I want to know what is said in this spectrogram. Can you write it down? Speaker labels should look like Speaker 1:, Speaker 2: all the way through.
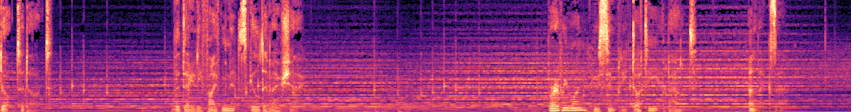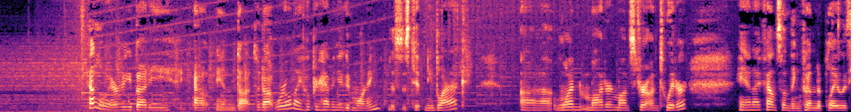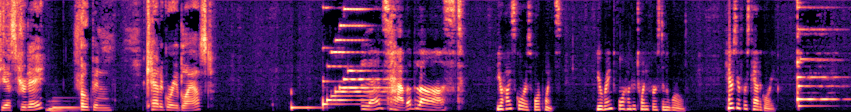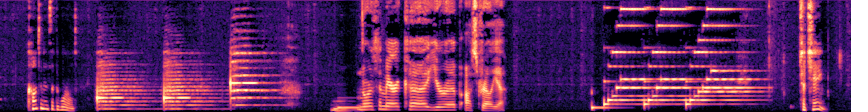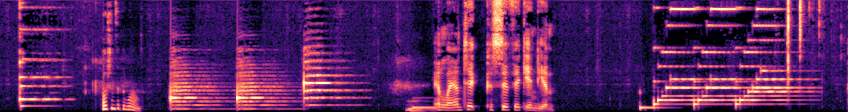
Speaker 1: Dot to Dot. The daily 5 minute skill demo show. For everyone who's simply dotty about Alexa.
Speaker 2: Hello, everybody out in dot to dot world. I hope you're having a good morning. This is Tiffany Black, uh, one modern monster on Twitter, and I found something fun to play with yesterday. Open category blast.
Speaker 3: Let's have a blast.
Speaker 4: Your high score is four points. You're ranked 421st in the world. Here's your first category Continents of the world.
Speaker 2: North America, Europe, Australia.
Speaker 4: Cha-ching. Oceans of the world.
Speaker 2: Atlantic, Pacific, Indian.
